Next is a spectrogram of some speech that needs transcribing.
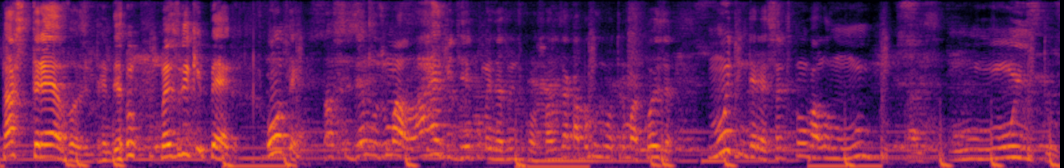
nas trevas, entendeu? Mas o que que pega? Ontem nós fizemos uma live de recomendações de consoles e acabamos encontrando uma coisa muito interessante com um valor muito, muito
